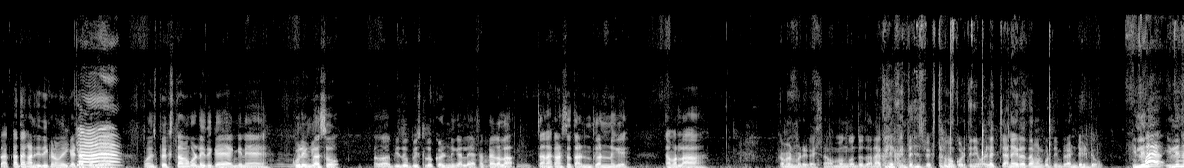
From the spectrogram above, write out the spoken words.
ಸಖತ್ತ ಕಾಣ್ತಿದ್ದಿ ಕಣ ಗೆಟಪಲ್ಲಿ ಒಂದು ಸ್ಪೆಕ್ಸ್ ತಮ್ಮ ಕೊಟ್ಟೆ ಇದಕ್ಕೆ ಹಂಗೇನೆ. Cooling glass. ಇದು ಬಿಸಿಲು ಕಣ್ಣಿಗೆಲ್ಲ ಎಫೆಕ್ಟ್ ಆಗಲ್ಲ. ಚೆನ್ನಾಗಿ ಕಾಣಿಸ್ತದೆ ತಣ್ಣ ಕಣ್ಣಿಗೆ. ತಮರ್ಲಾ? ಕಮೆಂಟ್ ಮಾಡಿ ಗಾಯ್ಸ್ ನಮ್ಮ ಅಮ್ಮಂಗೊಂದು ದನ ಕಾಯಕಂತಾನೆ ಸ್ಪೆಕ್ಸ್ ತಗೊಂಡು ಕೊಡ್ತೀನಿ. ಒಳ್ಳೆ ಚೆನ್ನಾಗಿರೋ ತಗೊಂಡು ಕೊಡ್ತೀನಿ ಬ್ರ್ಯಾಂಡೆಡ್ ಇಲ್ಲಿಂದ ಇಲ್ಲಿಂದ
